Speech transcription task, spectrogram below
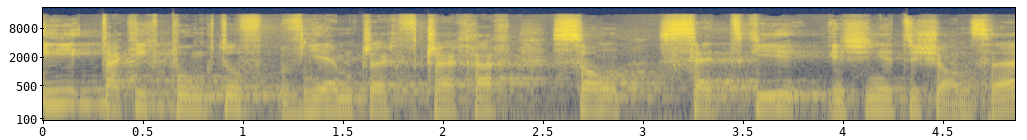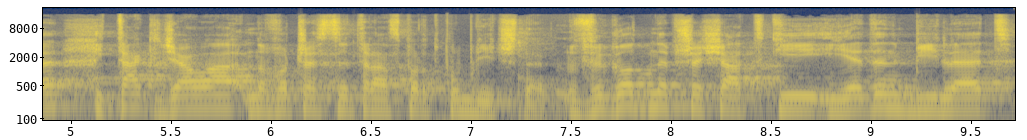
I takich punktów w Niemczech, w Czechach są setki, jeśli nie tysiące. I tak działa nowoczesny transport publiczny. Wygodne przesiadki, jeden bilet,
